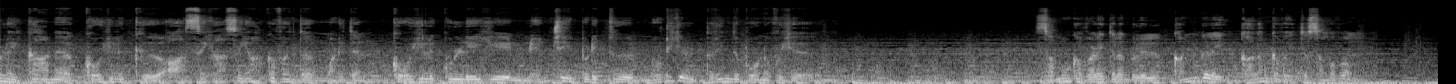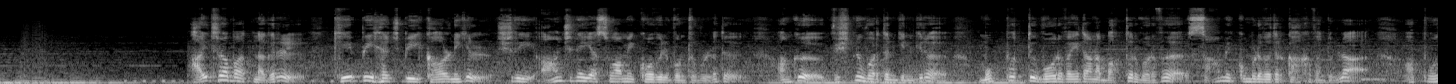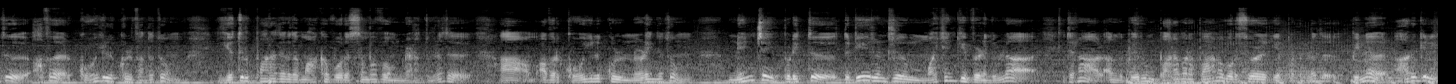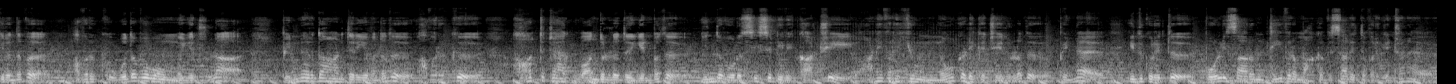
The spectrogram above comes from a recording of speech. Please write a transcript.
காண கோயிலுக்கு ஆசை ஆசையாக வந்த மனிதன் கோயிலுக்குள்ளேயே நெஞ்சை பிடித்து நொடியில் பிரிந்து போன உயிர். சமூக வலைதளங்களில் கண்களை கலங்க வைத்த சம்பவம் ஹைதராபாத் நகரில் கேபிஹெச்பி காலனியில் ஸ்ரீ ஆஞ்சநேய சுவாமி கோவில் ஒன்று உள்ளது. அங்கு விஷ்ணுவர்தன் என்கிற முப்பத்து ஓரு வயதான பக்தர் ஒருவர் சாமி கும்பிடுவதற்காக வந்துள்ளார். அப்போது அவர் கோயிலுக்குள் வந்ததும் எதிர்பாராத விதமாக ஒரு சம்பவம் நடந்துள்ளது. ஆம் அவர் கோயிலுக்குள் நுழைந்ததும் நெஞ்சை பிடித்து திடீரென்று மயங்கி விழுந்துள்ளார். இதனால் அங்கு பெரும் பரபரப்பான ஒரு சூழல் ஏற்பட்டுள்ளது. பின்னர் அருகில் இருந்தவர் அவருக்கு உதவவும் முயன்றுள்ளார். பின்னர் தான் தெரிய வந்தது அவருக்கு ஹார்ட் அட்டாக் வந்துள்ளது என்பது. இந்த ஒரு சிசிடிவி காட்சி அனைவரையும் நோக்கடிக்க செய்துள்ளது. பின்னர் இது குறித்து போலீசாரும் தீவிரமாக விசாரித்து வருகின்றனர்.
